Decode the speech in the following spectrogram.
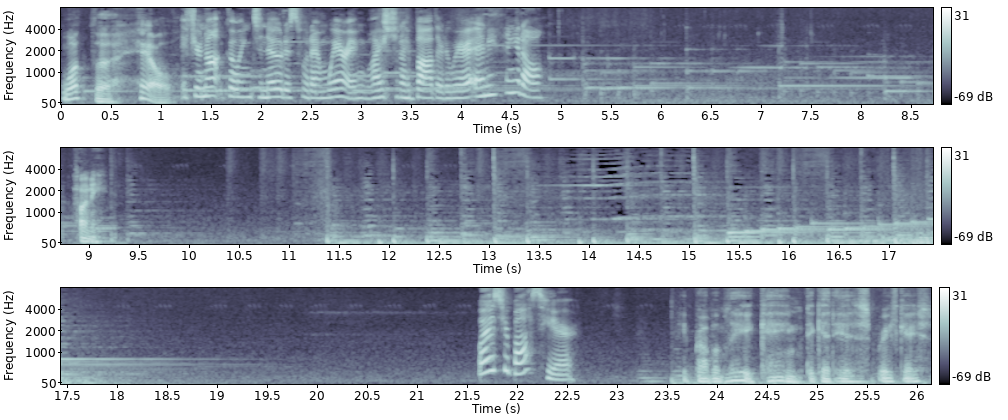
What the hell? If you're not going to notice what I'm wearing, why should I bother to wear anything at all? Honey. Why is your boss here? He probably came to get his briefcase.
